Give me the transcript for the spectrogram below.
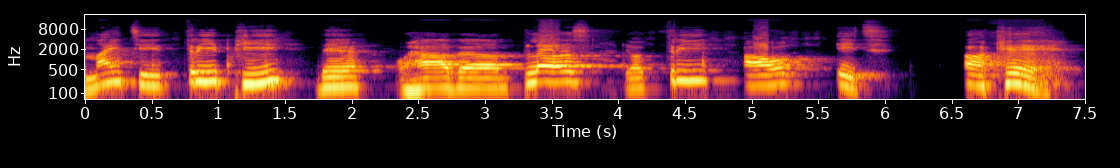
93p, there we have uh, plus your 3 out 8. Okay,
